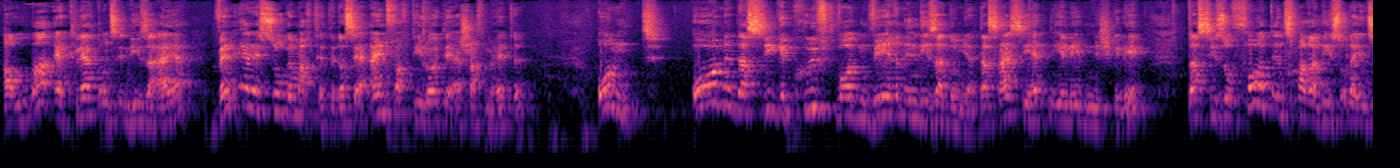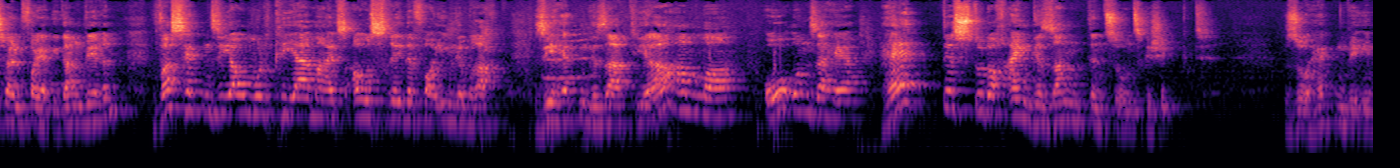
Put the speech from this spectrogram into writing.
Allah erklärt uns in dieser Eier, wenn er es so gemacht hätte, dass er einfach die Leute erschaffen hätte und ohne dass sie geprüft worden wären in dieser Dunya, das heißt, sie hätten ihr Leben nicht gelebt, dass sie sofort ins Paradies oder ins Höllenfeuer gegangen wären, was hätten sie Yaumul Qiyamah als Ausrede vor ihn gebracht? Sie hätten gesagt, ja Allah, o unser Herr, hättest du doch einen Gesandten zu uns geschickt, so hätten wir ihm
